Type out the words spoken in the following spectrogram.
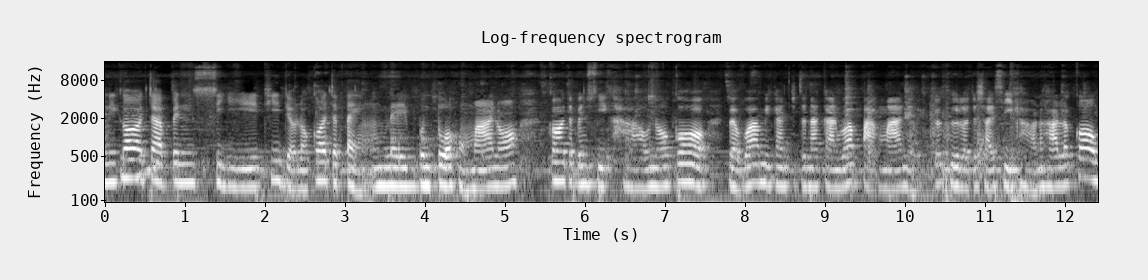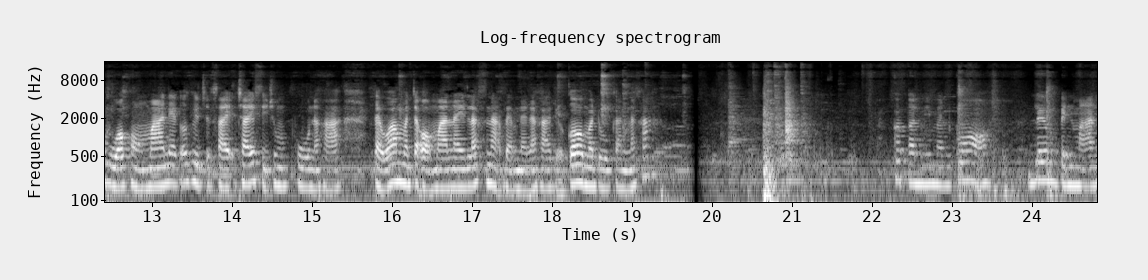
นนี้ก็จะเป็นสีที่เดี๋ยวเราก็จะแต่งในบนตัวของม้าเนาะก็จะเป็นสีขาวเนาะก็แบบว่ามีการจินตนาการว่าปากม้าเนี่ยก็คือเราจะใช้สีขาวนะคะ แล้วก็หัวของม้าเนี่ยก็คือจะใช้ใช้สีชมพูนะคะ แต่ว่ามันจะออกมาในลักษณะแบบไหนนะคะ เดี๋ยวก็มาดูกันนะคะ ก็ตอนนี้มันก็ เริ่มเป็นมัน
